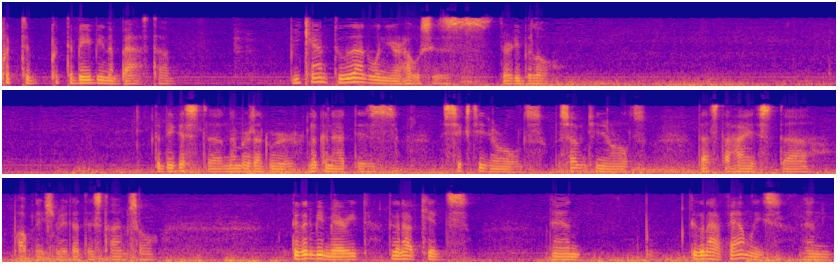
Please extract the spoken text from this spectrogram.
put the, put the baby in a bathtub. You can't do that when your house is 30 below. The biggest uh, numbers that we're looking at is the 16 year olds, the 17 year olds. That's the highest uh, population rate at this time. So they're going to be married, they're going to have kids, and they're going to have families. And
